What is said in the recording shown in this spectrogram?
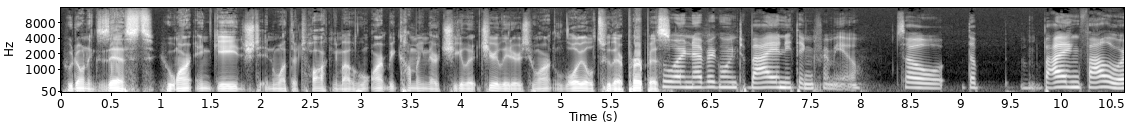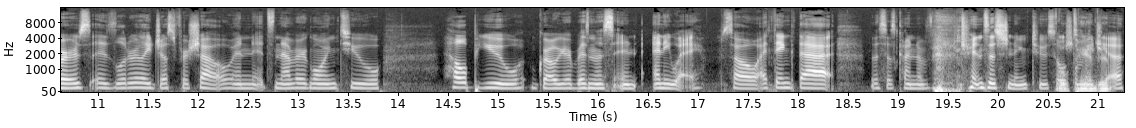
who don't exist, who aren't engaged in what they're talking about, who aren't becoming their cheerleaders, who aren't loyal to their purpose. Who are never going to buy anything from you. So the buying followers is literally just for show and it's never going to help you grow your business in any way. So I think that this is kind of transitioning to social media.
